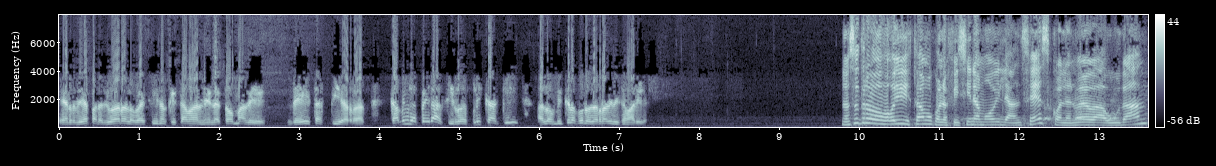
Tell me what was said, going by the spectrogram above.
en realidad para ayudar a los vecinos que estaban en la toma de, estas tierras. Camila Perazzi lo explica aquí a los micrófonos de Radio Villa María. Nosotros hoy estamos con la oficina móvil ANSES, con la nueva UDAM,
